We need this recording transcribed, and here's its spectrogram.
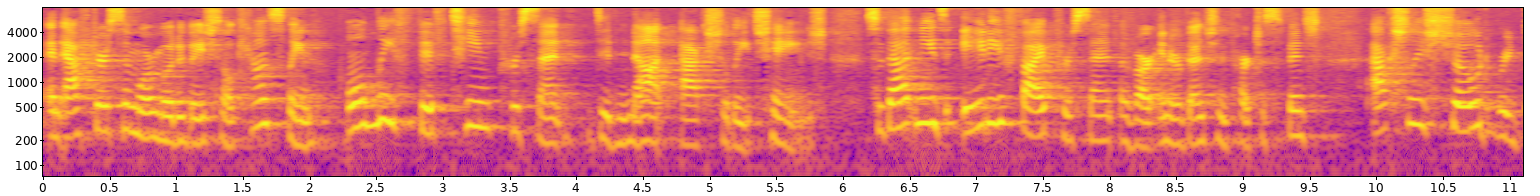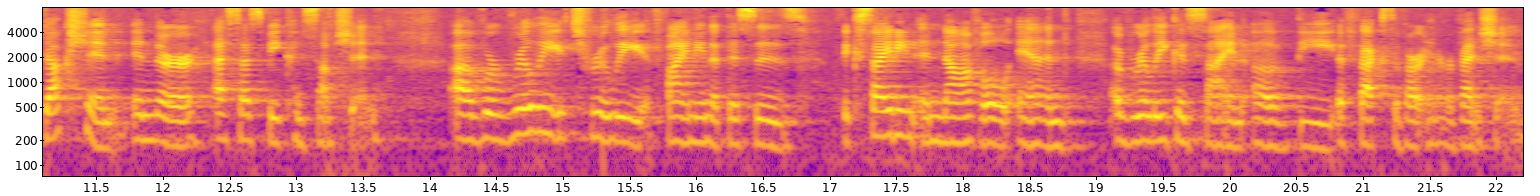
and after some more motivational counseling, only 15% did not actually change. So that means 85% of our intervention participants actually showed reduction in their SSB consumption. Uh, we're really, truly finding that this is exciting and novel and a really good sign of the effects of our intervention.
